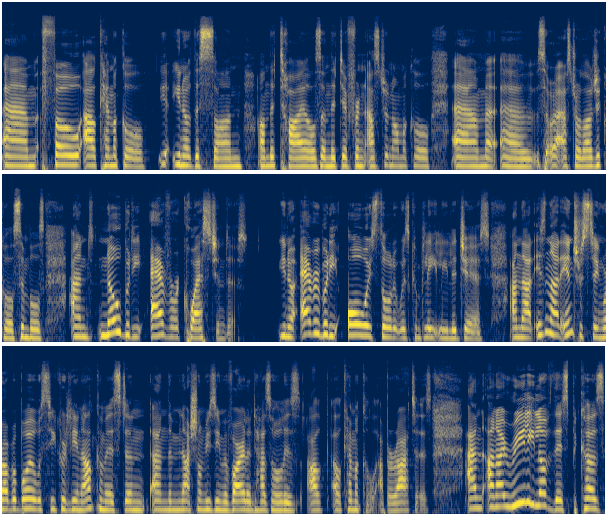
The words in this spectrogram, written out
um, faux alchemical, you know, the sun on the tiles and the different astronomical um, uh, sort of astrological symbols, and nobody ever questioned it you know, everybody always thought it was completely legit. And that isn't that interesting? Robert Boyle was secretly an alchemist, and, and the National Museum of Ireland has all his al alchemical apparatus. And and I really love this because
